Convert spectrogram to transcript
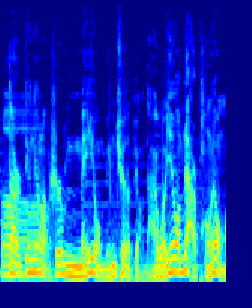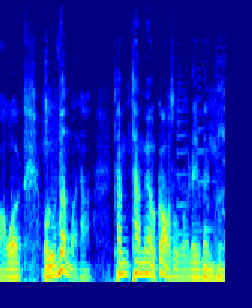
哦但是丁丁老师没有明确的表达过，因为我们俩是朋友嘛，我我问过他，他他没有告诉我这问题。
